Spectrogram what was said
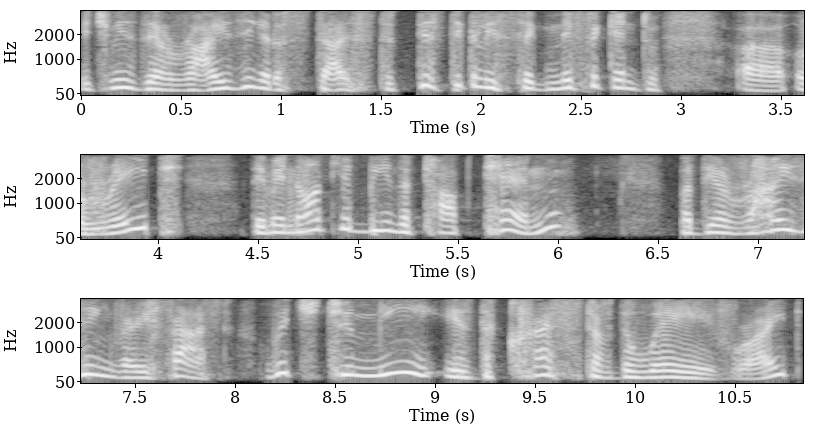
which means they're rising at a statistically significant uh, rate. They may not yet be in the top 10, but they're rising very fast, which to me is the crest of the wave, right?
